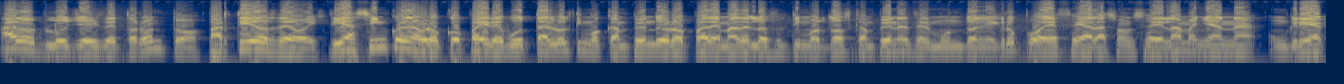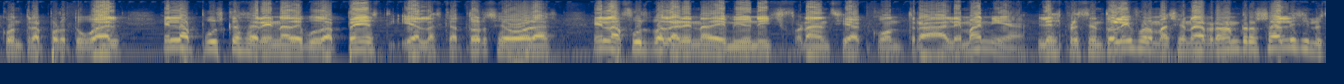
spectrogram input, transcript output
a los Blue Jays de Toronto. Partidos de hoy. Día 5 en la Eurocopa y debuta el último campeón de Europa además de los últimos dos campeones del mundo en el grupo F a las 11 de la mañana, Hungría contra Portugal en la Puskas Arena de Budapest y a las 14 horas en la Fútbol Arena de Múnich, Francia contra Alemania. Les presentó la información a Abraham Rosales y los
